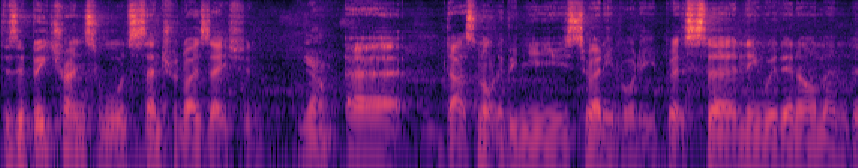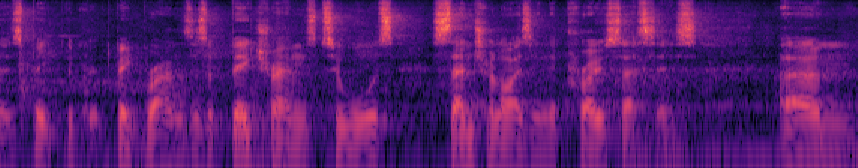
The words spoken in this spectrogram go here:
There's a big trend towards centralisation. Yeah. Uh, that's not going to be new news to anybody, but certainly within our members, big the big brands, there's a big trend towards centralising the processes. Um,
